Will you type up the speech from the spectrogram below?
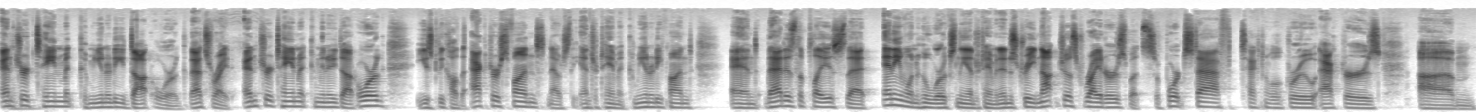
entertainmentcommunity.org. That's right, entertainmentcommunity.org. It used to be called the Actors Fund, now it's the Entertainment Community Fund. And that is the place that anyone who works in the entertainment industry, not just writers, but support staff, technical crew, actors, um,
